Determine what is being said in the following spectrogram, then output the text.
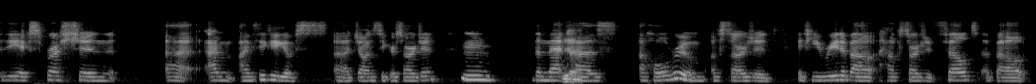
the expression. Uh, I'm I'm thinking of uh, John Singer Sargent. Mm. The Met Yeah. has a whole room of Sargent. If you read about how Sargent felt about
